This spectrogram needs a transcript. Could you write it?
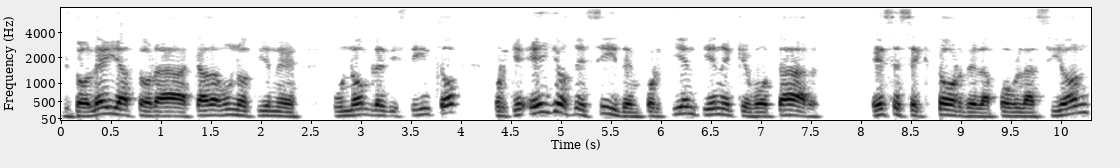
Gdoleya Torah, cada uno tiene un nombre distinto, porque ellos deciden por quién tiene que votar ese sector de la población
